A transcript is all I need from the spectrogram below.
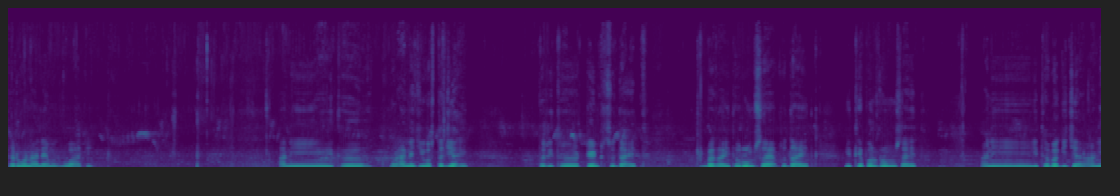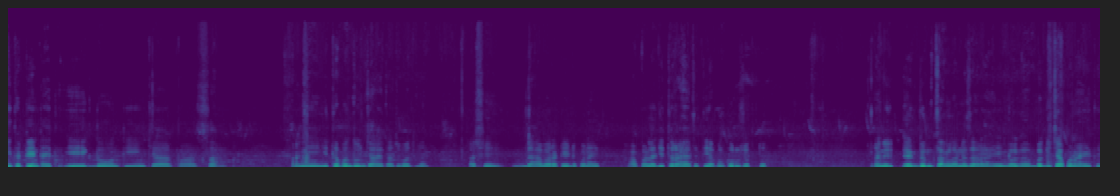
सर्व नाल्यामधून वाहते. आणि इथं राहण्याची व्यवस्था जी आहे तर इथं टेंटसुद्धा आहेत. बघा इथं रूम्स सुद्धा आहेत इथे पण रूम्स आहेत आणि इथं बगीचा आणि इथं टेंट आहेत. एक दोन तीन चार पाच सहा आणि इथं पण दोन चार आहेत आजूबाजूला. असे दहा बारा टेंट पण आहेत. आपल्याला जिथं राहायचं ती आपण करू शकतो. आणि एकदम चांगला नजारा आहे. बघा बगीचा पण आहे इथे.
